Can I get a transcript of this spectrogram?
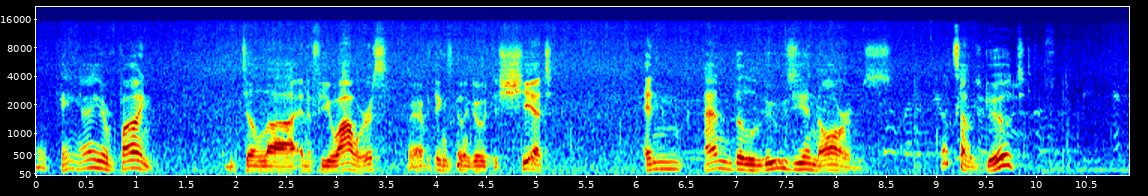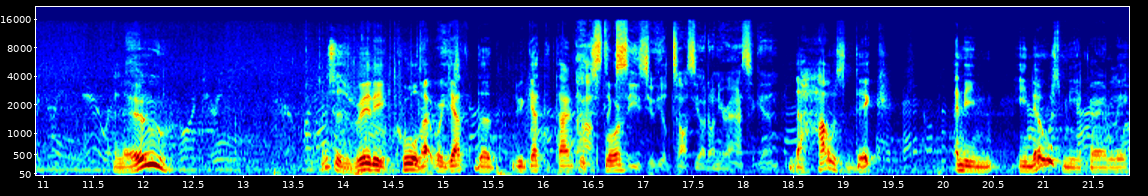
Okay, yeah, you're fine. Until uh, in a few hours, where everything's gonna go to shit. In Andalusian Arms. That sounds good. Hello? This is really cool that we get the we get the time to explore. sees you, he'll toss you out on your ass again. The house dick. And he he knows me apparently.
